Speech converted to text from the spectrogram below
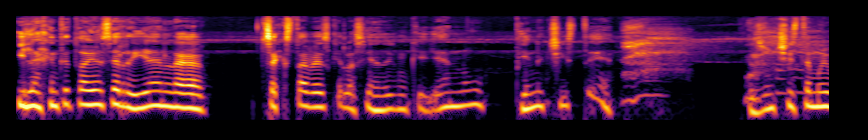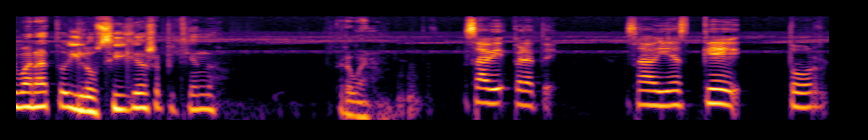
y la gente todavía se ría en la sexta vez que lo hacían. Digo que ya no tiene chiste. Es un chiste muy barato y lo sigues repitiendo. Pero bueno, Sabí- espérate, ¿sabías que Thor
